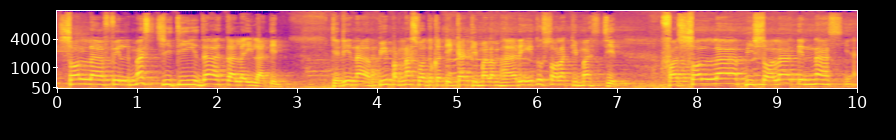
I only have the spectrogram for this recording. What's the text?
shalla fil masjidi dzata lailatin. Jadi Nabi pernah suatu ketika di malam hari itu sholat di masjid. Fa shalla bi sholatin nas. Ya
